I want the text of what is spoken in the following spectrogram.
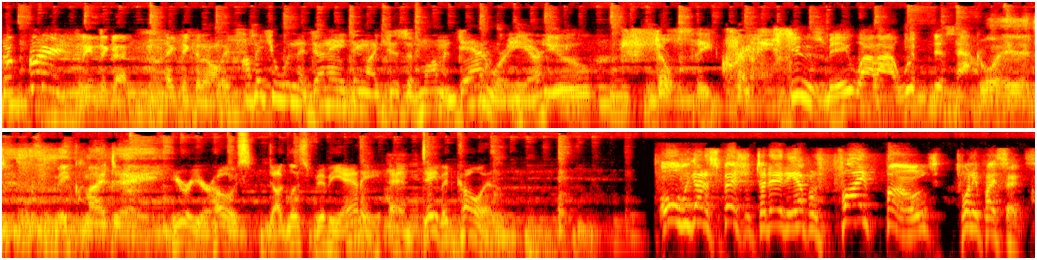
the goodies? Leave the gun. Take the cannoli. I bet you wouldn't have done anything like this if mom and dad were here. You filthy criminal. Excuse me while I whip this out. Go ahead. Make my day. Here are your hosts, Douglas Viviani and David Cohen. Oh, we got a special today. The apple's five pounds, 25 cents.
